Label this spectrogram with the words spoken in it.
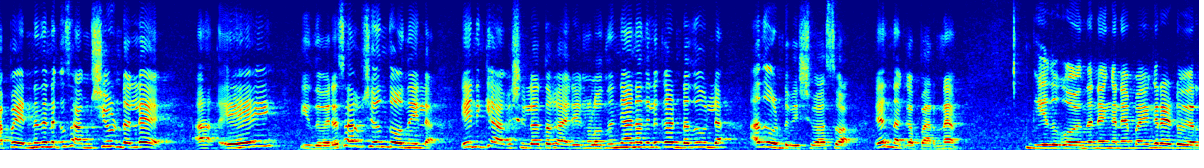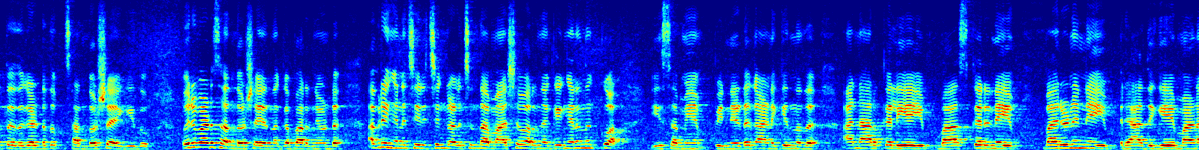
അപ്പം എന്നെ നിനക്ക് സംശയമുണ്ടല്ലേ? ഏയ് ഇതുവരെ സംശയം തോന്നിയില്ല. എനിക്ക് ആവശ്യമില്ലാത്ത കാര്യങ്ങളൊന്നും ഞാൻ അതിൽ കണ്ടതുമില്ല. അതുകൊണ്ട് വിശ്വാസമാണ് എന്നൊക്കെ പറഞ്ഞ് ഗീതു ഗോവിന്ദൻ ഇങ്ങനെ ഭയങ്കരമായിട്ട് ഉയർത്തത് കേട്ടതും സന്തോഷമായി ഗീതു. ഒരുപാട് സന്തോഷമായി എന്നൊക്കെ പറഞ്ഞുകൊണ്ട് അവരിങ്ങനെ ചിരിച്ചും കളിച്ചും തമാശ പറഞ്ഞൊക്കെ ഇങ്ങനെ നിൽക്കുക ഈ സമയം പിന്നീട് കാണിക്കുന്നത് അനാർക്കലിയെയും ഭാസ്കരനെയും വരുണിനെയും രാധികയുമാണ്.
